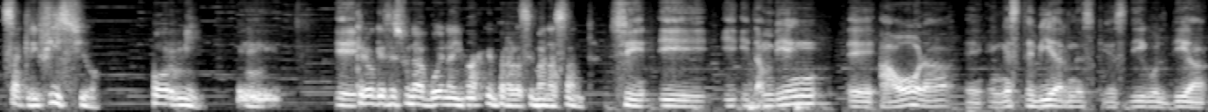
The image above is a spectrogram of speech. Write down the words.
sacrificio por mí. Mm. Eh, creo que esa es una buena imagen para la Semana Santa. Sí, y, también ahora, en este viernes, que es, digo, el día,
